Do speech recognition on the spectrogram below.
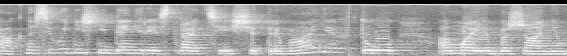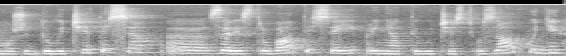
Так, на сьогоднішній день реєстрація ще триває. Хто має бажання, можуть долучитися, е, зареєструватися і прийняти участь у заході.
